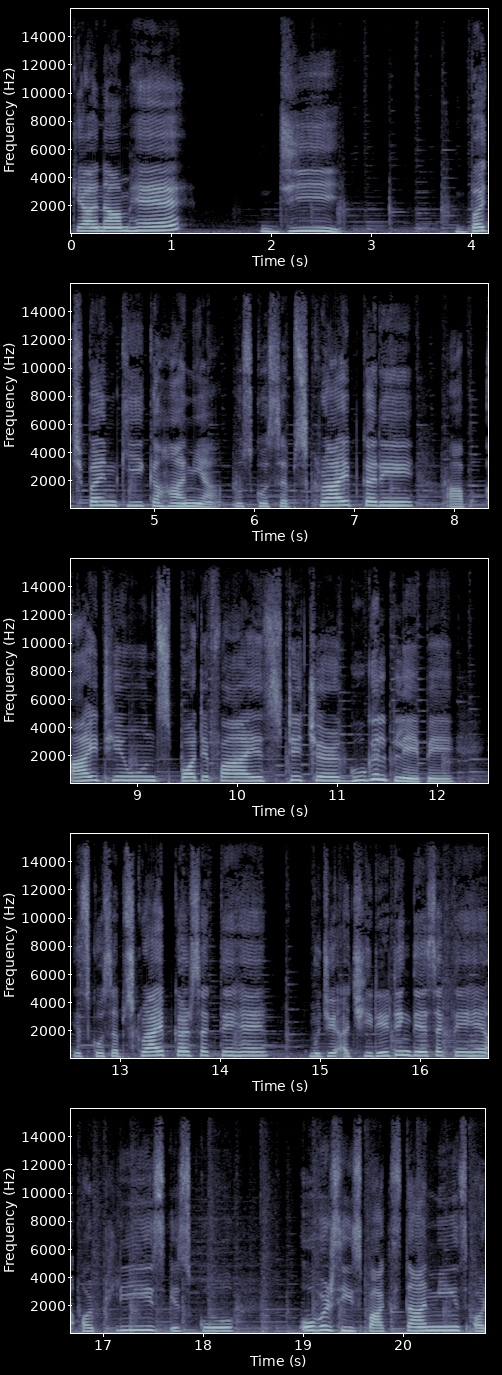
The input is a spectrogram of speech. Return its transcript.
کیا نام ہے؟ جی بچپن کی کہانیاں۔ اس کو سبسکرائب کریں۔ آپ iTunes Spotify Stitcher Google Play پہ اس کو سبسکرائب کر سکتے ہیں۔ مجھے اچھی ریٹنگ دے سکتے ہیں اور پلیز اس کو اوورسیز پاکستانیز اور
